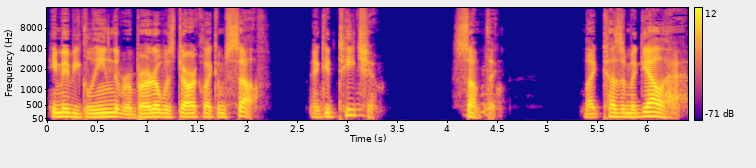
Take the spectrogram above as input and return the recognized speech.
He maybe gleaned that Roberto was dark like himself and could teach him something, like Cousin Miguel had.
